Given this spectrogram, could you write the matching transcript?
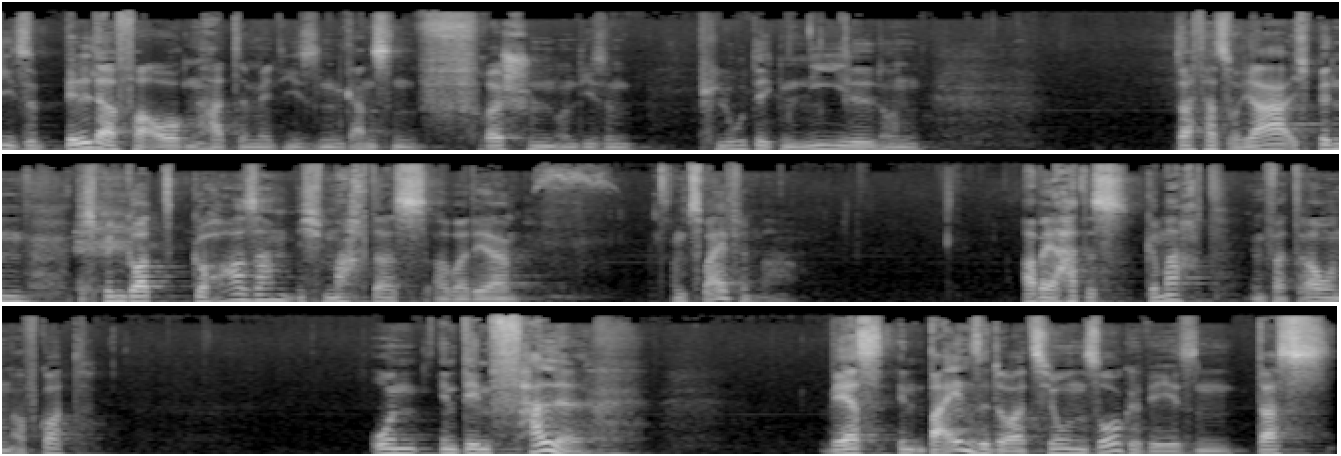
diese Bilder vor Augen hatte mit diesen ganzen Fröschen und diesem blutigen Nil und sagt hat so, ja, ich bin, ich bin Gott gehorsam, ich mache das, aber der am Zweifeln war. Aber er hat es gemacht im Vertrauen auf Gott. Und in dem Falle wäre es in beiden Situationen so gewesen, dass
